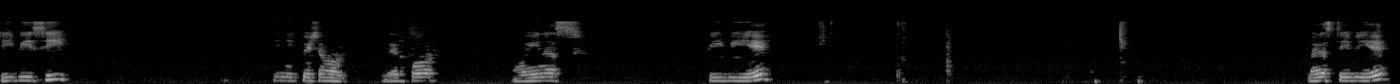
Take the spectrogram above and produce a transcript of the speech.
TBC in equation 1 therefore minus TBA minus TBA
